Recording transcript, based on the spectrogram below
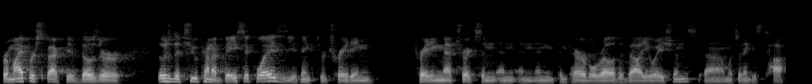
from my perspective, those are those are the two kind of basic ways you think through trading trading metrics and, and, and comparable relative valuations, um, which I think is tough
